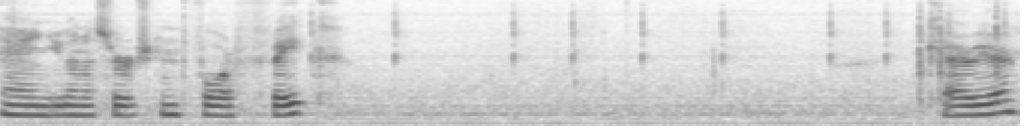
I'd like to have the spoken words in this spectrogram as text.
And you're to search in for fake carrier.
